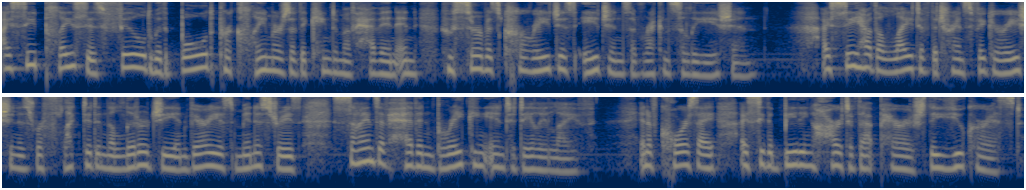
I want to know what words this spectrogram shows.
I see places filled with bold proclaimers of the kingdom of heaven and who serve as courageous agents of reconciliation. I see how the light of the transfiguration is reflected in the liturgy and various ministries, signs of heaven breaking into daily life. And of course, I, I see the beating heart of that parish, the Eucharist,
